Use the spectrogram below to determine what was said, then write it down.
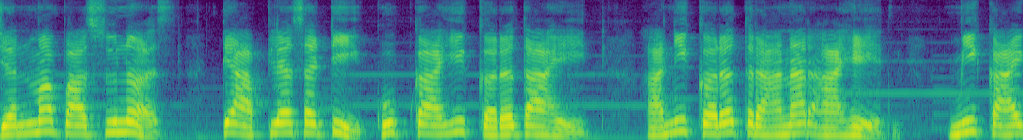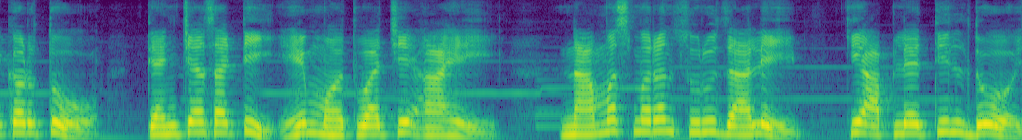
जन्मापासूनच ते आपल्यासाठी खूप काही करत आहेत आणि करत राहणार आहेत. मी काय करतो? त्यांच्यासाठी हे महत्त्वाचे आहे. नामस्मरण सुरू झाले की आपल्यातील दोष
